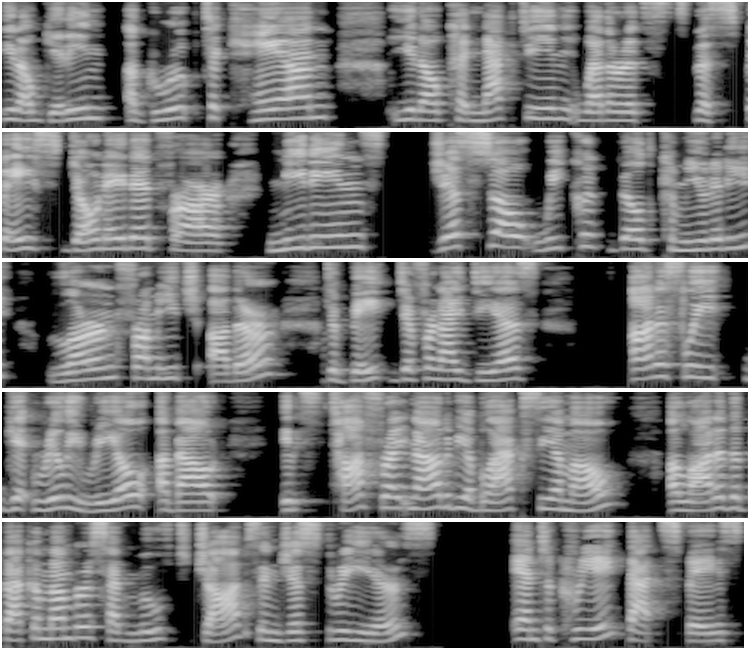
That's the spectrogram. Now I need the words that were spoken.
you know getting a group to can you know connecting whether it's the space donated for our meetings just so we could build community learn from each other debate different ideas honestly get really real about it's tough right now to be a black cmo a lot of the BECA members have moved jobs in just three years and to create that space.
